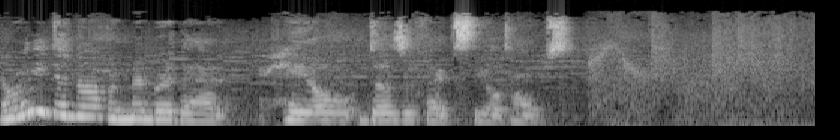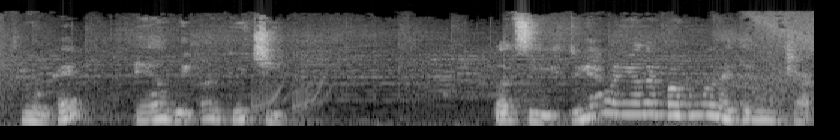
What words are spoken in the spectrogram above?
I really did not remember that hail does affect steel types. Okay, and we are Gucci. Let's see, do you have any other Pokemon? I didn't check.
